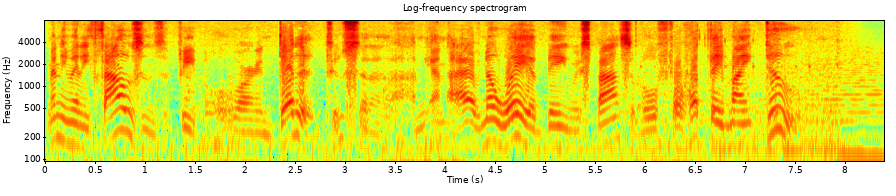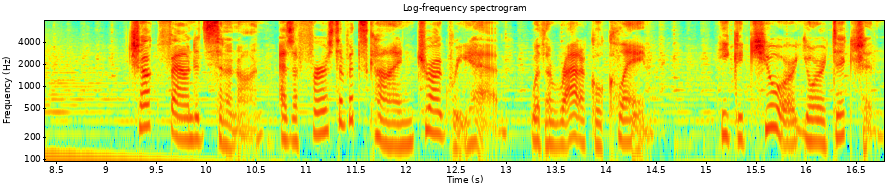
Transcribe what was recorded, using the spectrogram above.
Many, many thousands of people are indebted to Synanon, and I have no way of being responsible for what they might do. Chuck founded Synanon as a first of its kind drug rehab with a radical claim he could cure your addiction.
